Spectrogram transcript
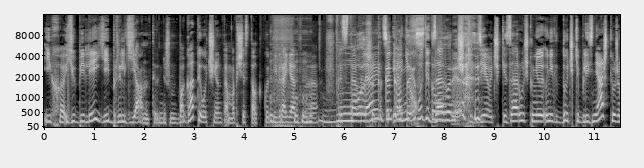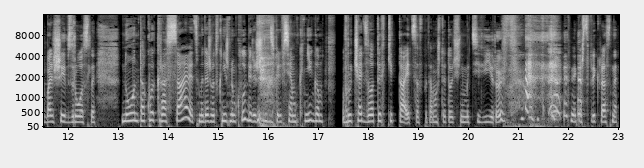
их юбилей ей бриллианты. Он же богатый очень, он там вообще стал какой-то невероятно. Представляете? И они ходят за ручки, девочки, за ручки. У них дочки-близняшки уже большие, взрослые. Но он такой красавец. Мы даже вот в книжном клубе решили теперь всем книгам вручать золотых китайцев, потому что это очень мотивирует. Мне кажется, прекрасное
